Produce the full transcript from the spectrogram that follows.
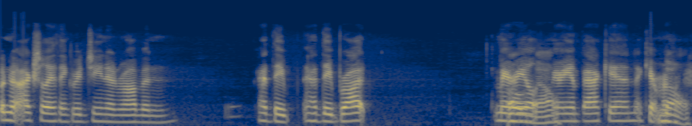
oh, no, actually, I think Regina and Robin had they had they brought Mariel Oh, no. Marion back in. I can't remember.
